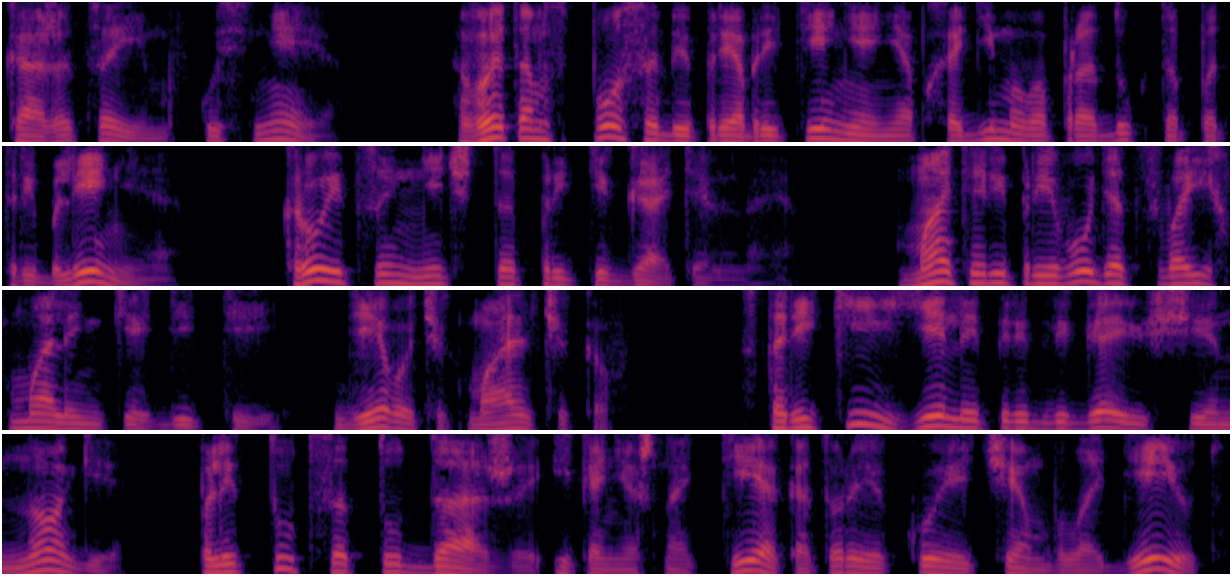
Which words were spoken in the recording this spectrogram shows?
кажется им вкуснее. В этом способе приобретения необходимого продукта потребления кроется нечто притягательное. Матери приводят своих маленьких детей, девочек, мальчиков. Старики, еле передвигающие ноги, плетутся туда же, и, конечно, те, которые кое-чем владеют,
